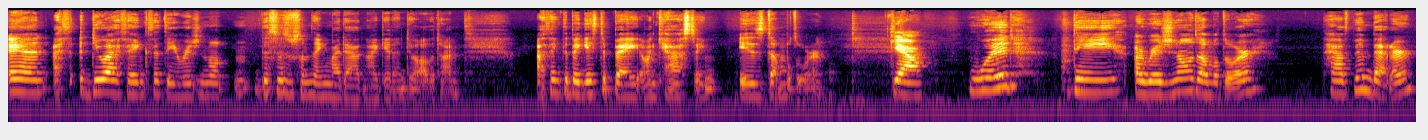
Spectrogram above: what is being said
and I th- do I think that the original. This is something my dad and I get into all the time. I think the biggest debate on casting is Dumbledore. Yeah. Would the original Dumbledore have been better?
